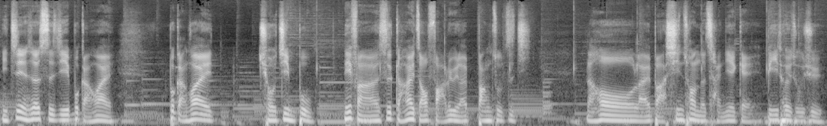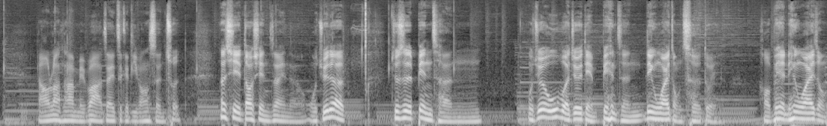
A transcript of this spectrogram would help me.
你自行车司机不赶快不赶快求进步，你反而是赶快找法律来帮助自己，然后来把新创的产业给逼退出去，然后让他没办法在这个地方生存。那其实到现在呢，我觉得就是变成，我觉得 Uber 就有点变成另外一种车队，好，变成另外一种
